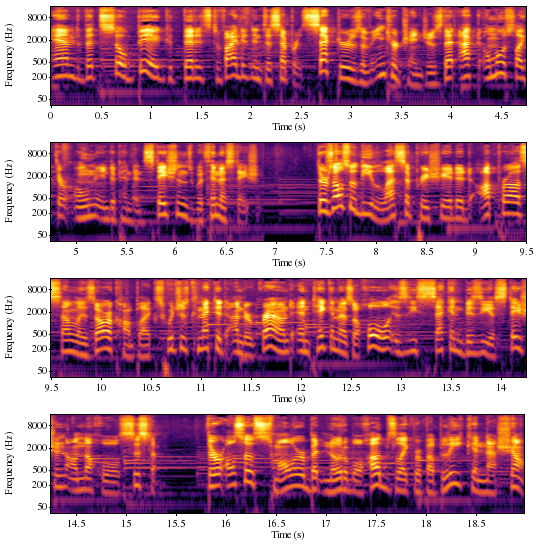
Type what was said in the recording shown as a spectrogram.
and that's so big that it's divided into separate sectors of interchanges that act almost like their own independent stations within a station. There's also the less appreciated Opera Saint-Lazare complex, which is connected underground and taken as a whole is the second busiest station on the whole system. There are also smaller but notable hubs like Republique and Nation,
